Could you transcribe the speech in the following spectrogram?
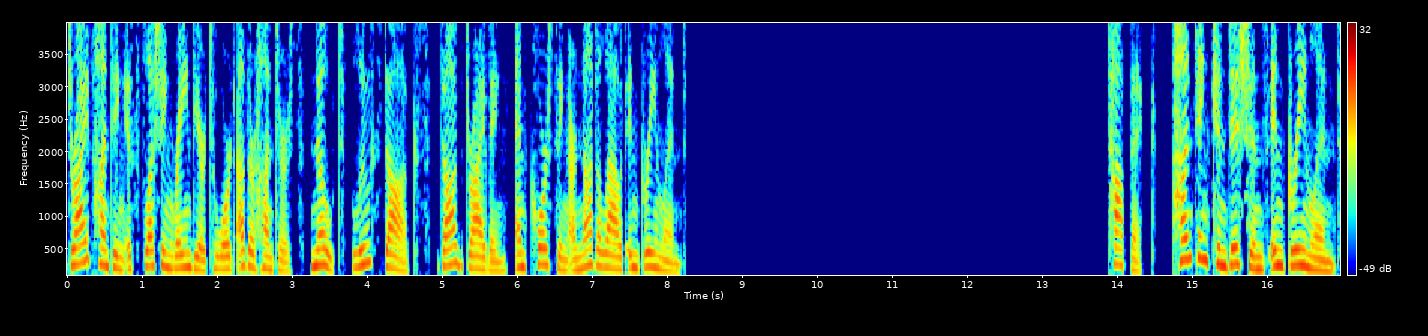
Drive hunting is flushing reindeer toward other hunters. Note, loose dogs, dog driving, and coursing are not allowed in Greenland. Topic. Hunting conditions in Greenland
